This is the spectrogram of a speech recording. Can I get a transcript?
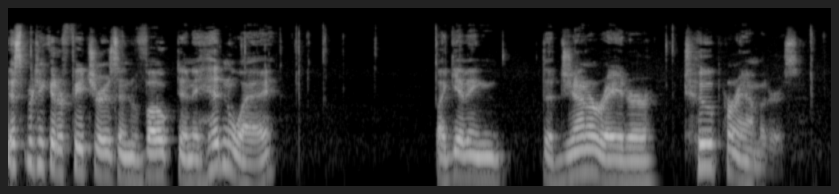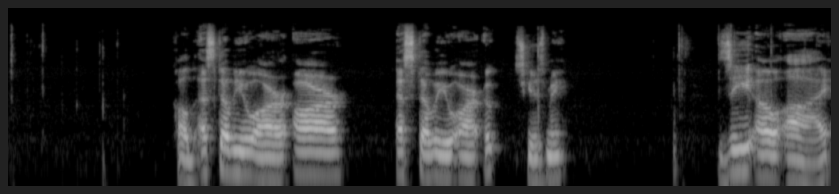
This particular feature is invoked in a hidden way by giving the generator two parameters called SWRR, SWR, excuse me, ZOI,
